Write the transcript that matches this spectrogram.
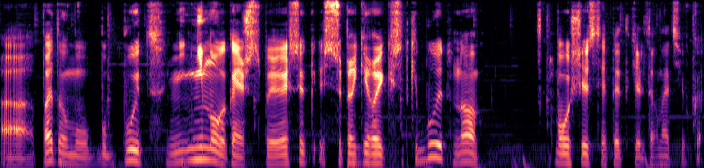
Э, поэтому будет немного, конечно, супергеройки все-таки будет, но по большей части, опять-таки, альтернативка.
